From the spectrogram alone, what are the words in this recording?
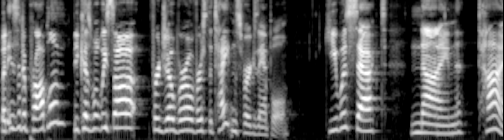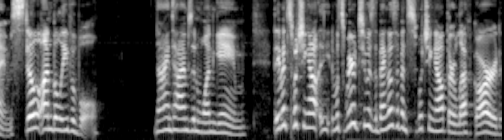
but is it a problem? Because what we saw for Joe Burrow versus the Titans, for example, he was sacked nine times. Still unbelievable nine times in one game. They've been switching out. What's weird too is the Bengals have been switching out their left guard,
